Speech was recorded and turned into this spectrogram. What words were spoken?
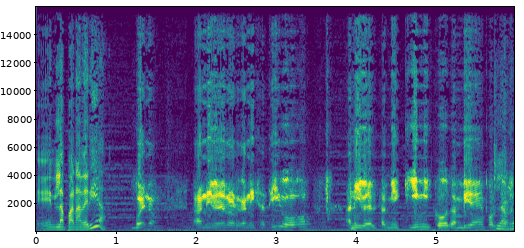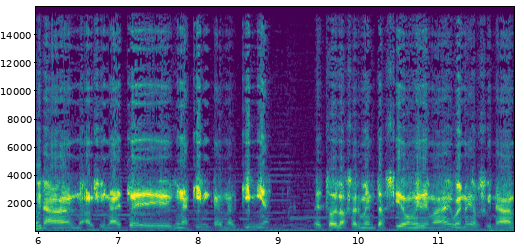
en la panadería. Bueno, a nivel organizativo, a nivel también químico también, porque Claro. al final, al final esto es una química, una alquimia, esto de la fermentación y demás, y bueno, y al final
